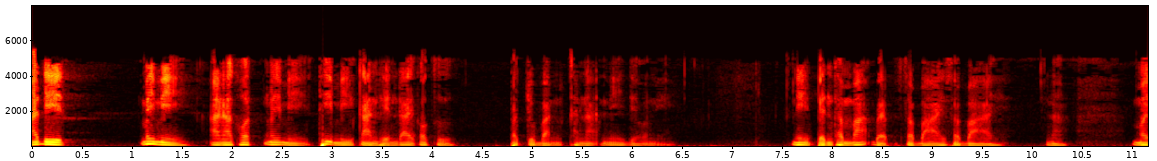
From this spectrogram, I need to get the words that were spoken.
อดีตไม่มีอนาคตไม่มีที่มีการเห็นได้ก็คือ ปัจจุบันขณะนี้เดี๋ยวนี้ นี่เป็นธรรมะแบบสบายสบายนะไม่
